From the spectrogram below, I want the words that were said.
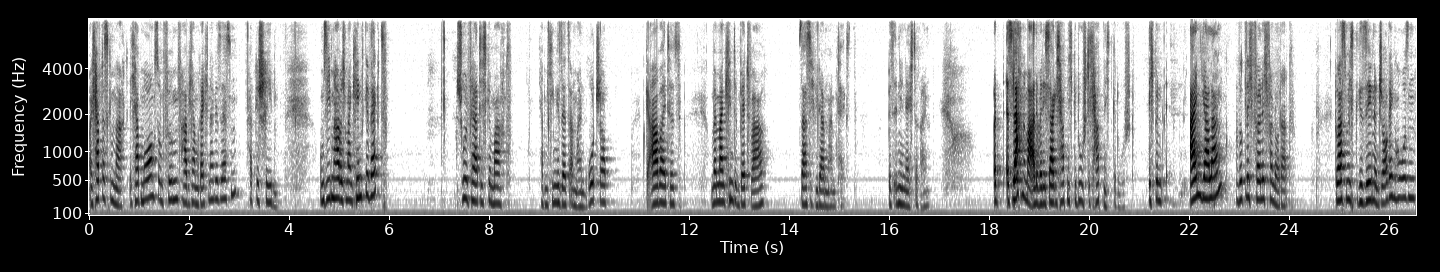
Und ich habe das gemacht. Ich habe morgens um fünf habe ich am Rechner gesessen, habe geschrieben. Um sieben habe ich mein Kind geweckt, schulfertig gemacht. Ich habe mich hingesetzt an meinen Brotjob, gearbeitet. Und wenn mein Kind im Bett war, saß ich wieder an meinem Text. Bis in die Nächte rein. Und es lachen immer alle, wenn ich sage, ich habe nicht geduscht. Ich habe nicht geduscht. Ich bin ein Jahr lang wirklich völlig verloddert. Du hast mich gesehen in Jogginghosen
